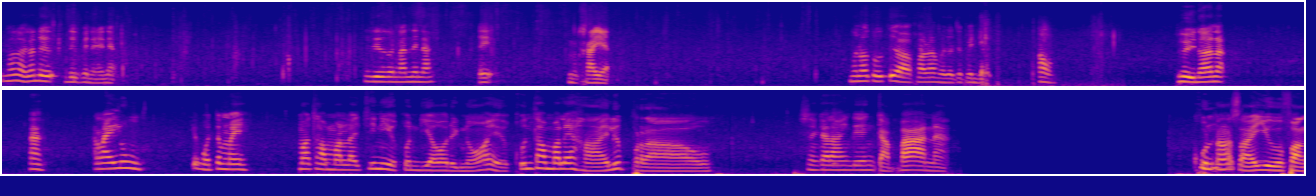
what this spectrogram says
แล้วเราก็เดินเดินไปไหนเนี่ยเดินตรงนั้นเลยนะ เอ๊ะมันใครอะ เมื่อเราตัวเตี้ยเขาแล้วเหมือนจะเป็นเด็ก เอ้า เฮ้ยนั่นอะอะอะไรลุงเรียกผมทำไม มาทำอะไรที่นี่คนเดียวเด็กน้อย คุณทำอะไรหายหรือเปล่า ฉันกำลังเดินกลับบ้านน่ะ คุณอาศัยอยู่ฝั่ง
